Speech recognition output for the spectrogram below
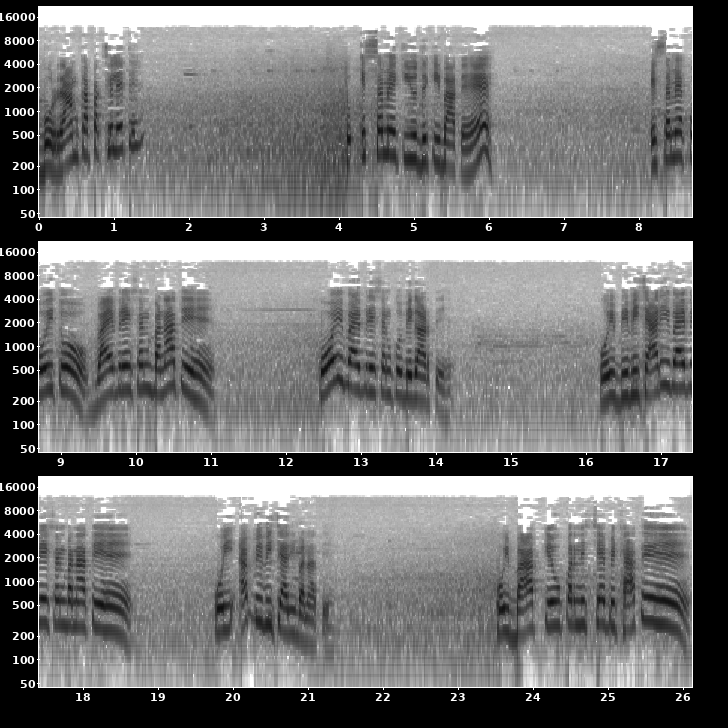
वो राम का पक्ष लेते हैं। तो इस समय की युद्ध की बात है। इस समय कोई तो वाइब्रेशन बनाते हैं। कोई वाइब्रेशन को बिगाड़ते हैं। कोई विभिचारी वाइब्रेशन बनाते हैं। कोई अव्यभिचारी बनाते हैं। कोई बाप के ऊपर निश्चय बिठाते हैं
